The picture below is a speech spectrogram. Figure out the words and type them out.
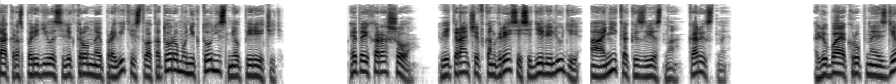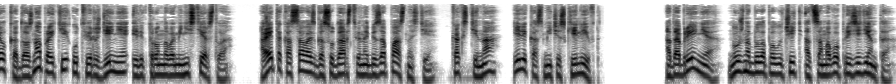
Так распорядилось электронное правительство, которому никто не смел перечить. Это и хорошо, ведь раньше в Конгрессе сидели люди, а они, как известно, корыстны. Любая крупная сделка должна пройти утверждение электронного министерства, а это касалось государственной безопасности, как стена или космический лифт. Одобрение нужно было получить от самого президента.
